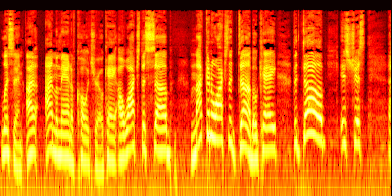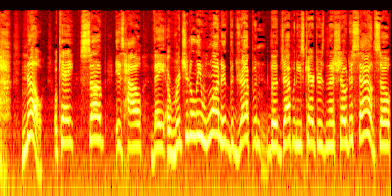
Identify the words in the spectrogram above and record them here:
listen, I I'm a man of culture. Okay, I'll watch the sub. I'm not gonna watch the dub. Okay, the dub is just no. Okay, sub is how they originally wanted the Japan the Japanese characters in the show to sound. So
